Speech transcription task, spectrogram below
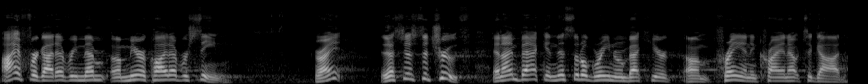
I forgot every mem- miracle I'd ever seen, right? That's just the truth. And I'm back in this little green room back here um, praying and crying out to God.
